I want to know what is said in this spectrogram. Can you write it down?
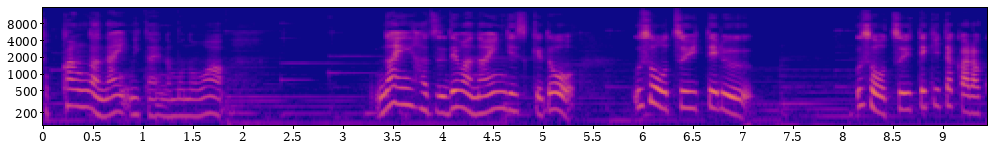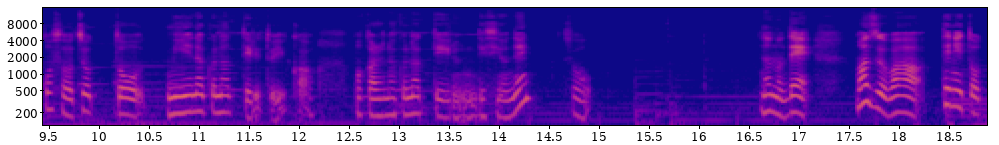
直感がないみたいなものはないはずではないんですけど嘘をついてる嘘をついてきたからこそちょっと見えなくなっているというかわからなくなっているんですよね。そう。なのでまずは手に取っ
